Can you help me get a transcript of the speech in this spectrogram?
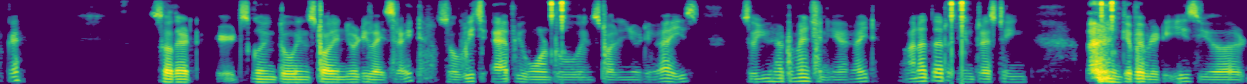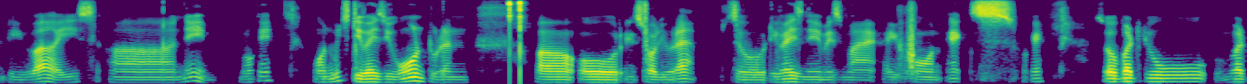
okay? So that it's going to install in your device right? So which app you want to install in your device so you have to mention here right? Another interesting capability is your device uh, name okay? On which device you want to run uh, or install your app. So device name is my iphone x okay so but you but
